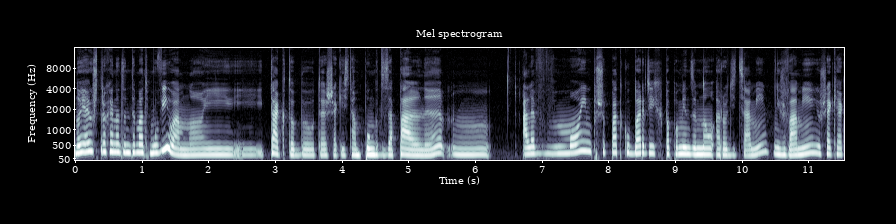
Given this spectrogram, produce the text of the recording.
No ja już trochę na ten temat mówiłam, no i, i tak, to był też jakiś tam punkt zapalny. Mm, ale w moim przypadku bardziej chyba pomiędzy mną a rodzicami niż wami. Już jak, jak,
